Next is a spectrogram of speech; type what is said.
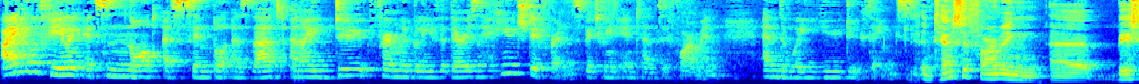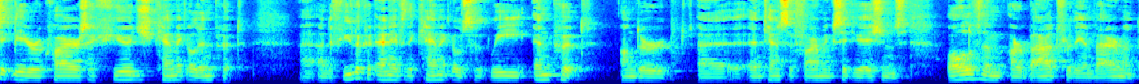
I have a feeling it's not as simple as that, and I do firmly believe that there is a huge difference between intensive farming and the way you do things. Intensive farming uh, basically requires a huge chemical input. Uh, and if you look at any of the chemicals that we input under uh, intensive farming situations, all of them are bad for the environment.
